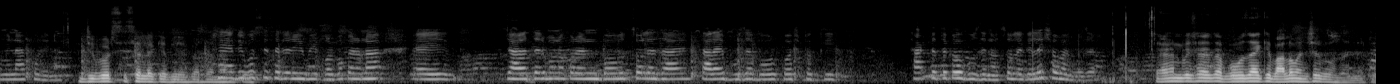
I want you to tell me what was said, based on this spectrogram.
আমি না করি না। ডিভোর্সি ছেলেকে বিয়ে করবেন হ্যাঁ ডিভোর্সি ছেলে বিয়ে করব। কেননা এই যাদের মনে করেন বউ চলে যায় তারাই বুঝে বউর কষ্ট কি। থাকতে তো কেউ বুঝে না চলে গেলেই সবাই বোঝে। এখন বিষয় যে বউ যায় কি ভালো মানুষের বউ যায় নাকি?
